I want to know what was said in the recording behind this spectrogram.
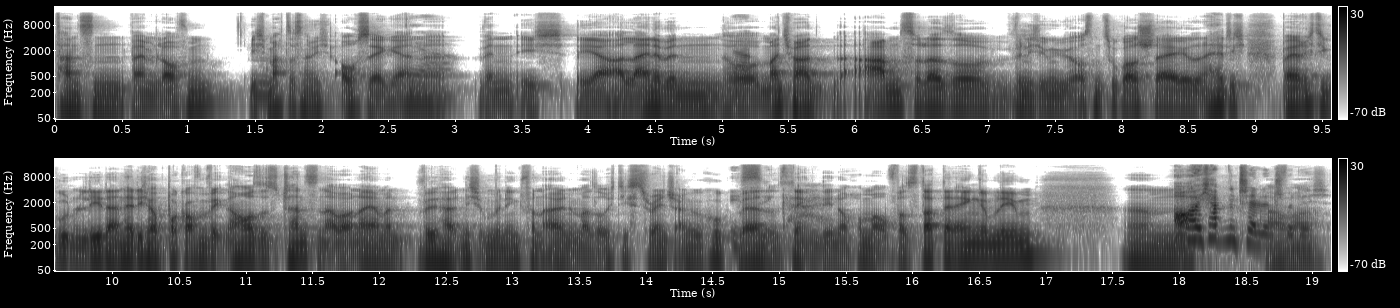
Tanzen beim Laufen. Ich Mhm. mache das nämlich auch sehr gerne, Ja. wenn ich eher alleine bin. So Ja. manchmal abends oder so, wenn ich irgendwie aus dem Zug aussteige, dann hätte ich bei richtig guten Liedern hätte ich auch Bock auf dem Weg nach Hause zu tanzen. Aber naja, man will halt nicht unbedingt von allen immer so richtig strange angeguckt Ist werden, sonst egal. denken die noch immer, auf was ist das denn hängen geblieben? Ähm, Oh, ich habe eine Challenge für dich.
